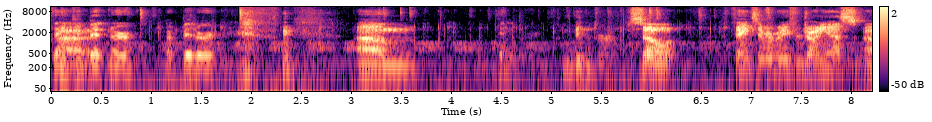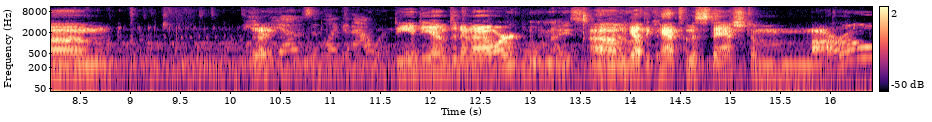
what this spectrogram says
Thank you, uh, Bittner. Or Bitter. um, Bitter. Binter. So, thanks everybody for joining us. Um, The NBM's in like an hour. D and DM's in an hour. Oh, nice. Uh, we got the cat's mustache tomorrow,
